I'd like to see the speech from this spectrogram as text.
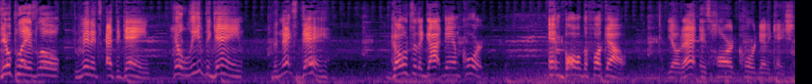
he'll play his little minutes at the game, he'll leave the game the next day, go to the goddamn court, and ball the fuck out. Yo, that is hardcore dedication.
